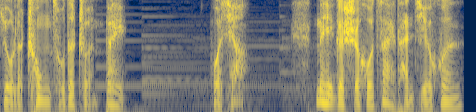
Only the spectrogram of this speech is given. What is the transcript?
有了充足的准备，我想，那个时候再谈结婚，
